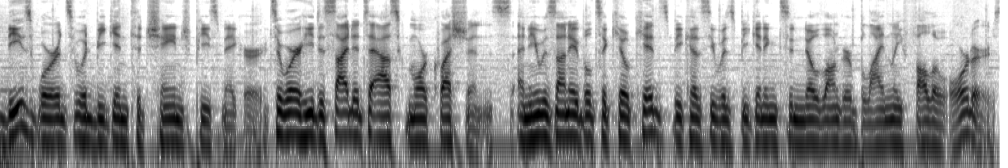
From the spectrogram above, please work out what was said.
These words would begin to change Peacemaker to where he decided to ask more questions, and he was unable to kill kids because he was beginning to no longer blindly follow orders.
